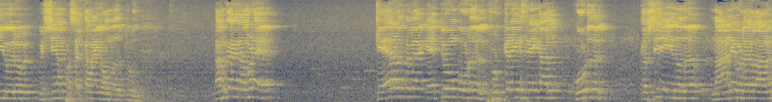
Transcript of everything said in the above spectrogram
ഈ ഒരു വിഷയം പ്രസക്തമായി വന്നിട്ടുള്ളത്. നമുക്കറിയാം നമ്മുടെ കേരളത്തിലെ ഏറ്റവും കൂടുതൽ ഫുഡ് ഗ്രെയിൻസിനേക്കാൾ കൂടുതൽ കൃഷി ചെയ്യുന്നത് നാണ്യവിളകളാണ്.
